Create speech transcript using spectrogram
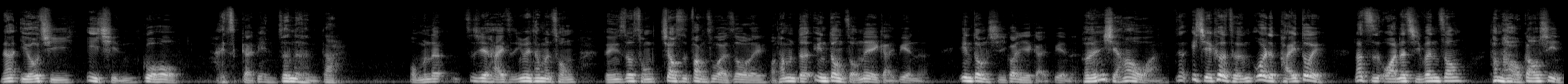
那尤其疫情过后，孩子改变真的很大。我们的这些孩子，因为他们从等于说从教室放出来之后呢，他们的运动种类也改变了，运动习惯也改变了，很想要玩。这一节课程为了排队，那只玩了几分钟，他们好高兴。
